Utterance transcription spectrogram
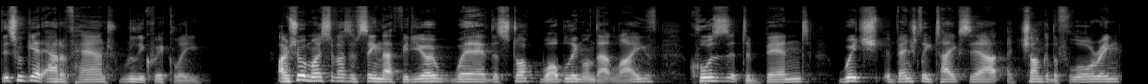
this would get out of hand really quickly. I'm sure most of us have seen that video where the stock wobbling on that lathe causes it to bend, which eventually takes out a chunk of the flooring,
